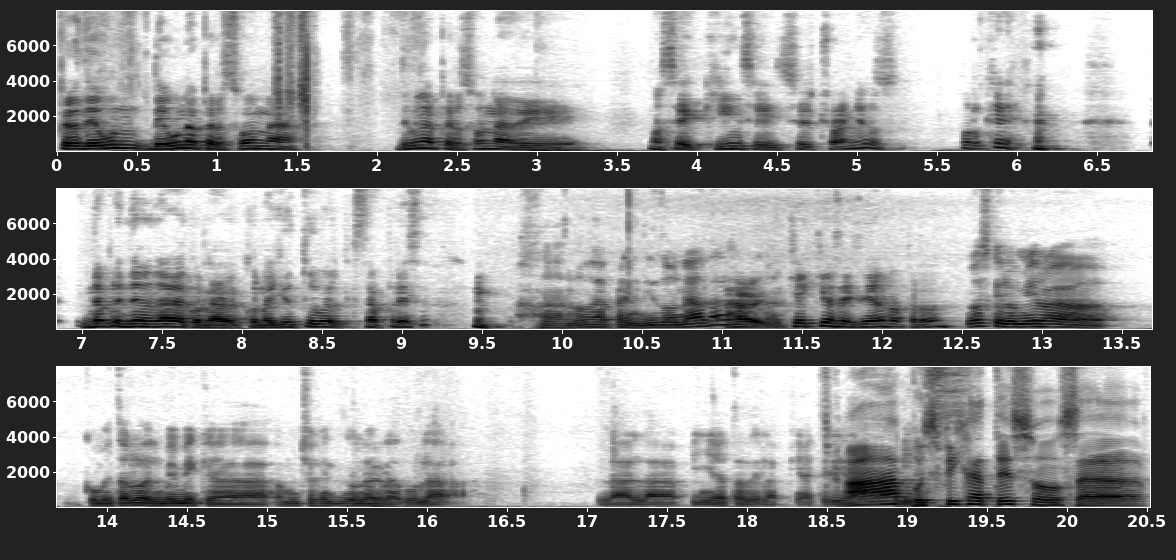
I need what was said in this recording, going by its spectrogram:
Pero de, un, de una persona, de una persona de, no sé, 15, 18 años, ¿por qué? ¿No aprendieron nada con la, con la youtuber que está presa? no he aprendido nada. Ah, ¿Qué quieres decir, Alfa? Perdón. No, es que lo mío era comentar lo del meme que a, a mucha gente no le agradó la, la, la piñata de la piñatería. Ah, pues fíjate eso, o sea,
